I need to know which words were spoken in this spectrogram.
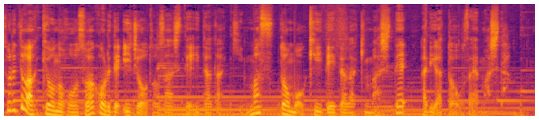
それでは今日の放送はこれで以上とさせていただきます。どうも聞いていただきましてありがとうございました。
